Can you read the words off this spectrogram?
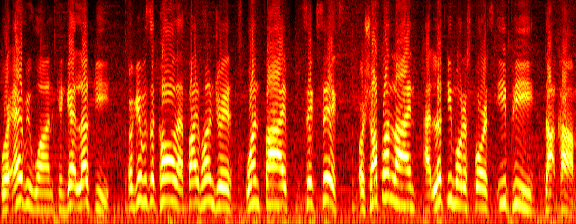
where everyone can get lucky. Or give us a call at 500-1566 or shop online at luckymotorsportsep.com.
